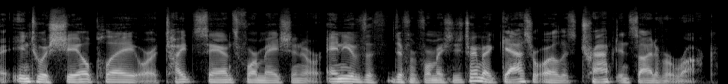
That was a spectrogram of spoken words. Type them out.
uh, into a shale play or a tight sands formation or any of the th- different formations. You're talking about gas or oil that's trapped inside of a rock.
